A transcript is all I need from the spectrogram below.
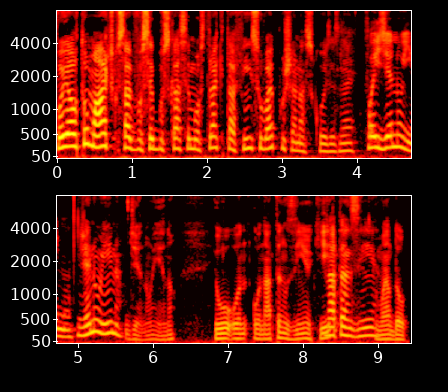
Foi automático, sabe? Você buscar, você mostrar que tá afim, isso vai puxando as coisas, né? Foi genuíno. Genuíno. Genuíno. E o, o, o Natanzinho aqui Natanzinho. mandou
